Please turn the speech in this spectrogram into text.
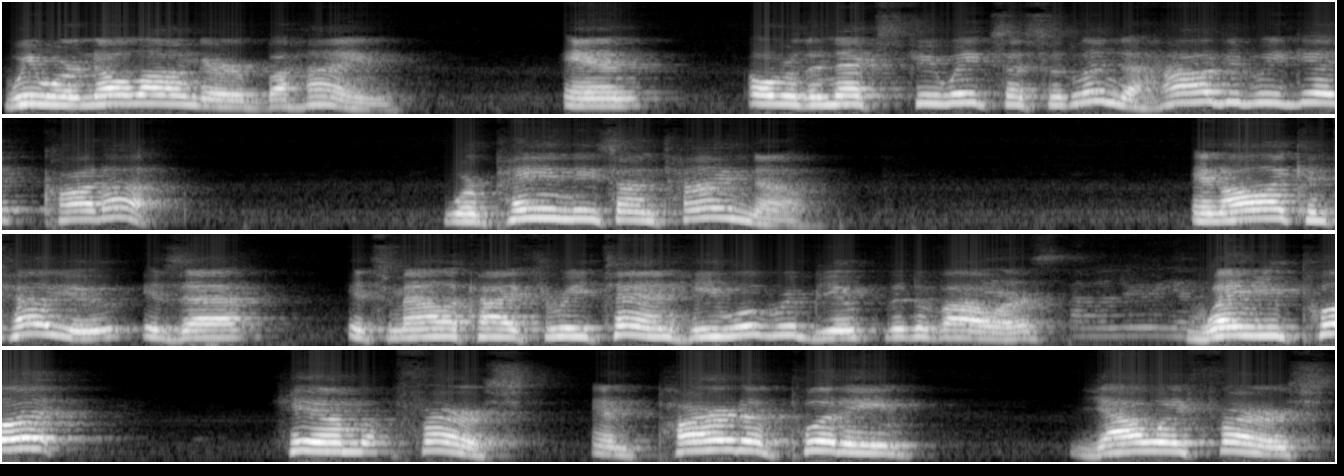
We were no longer behind. And over the next few weeks, I said, Linda, how did we get caught up? We're paying these on time now. And all I can tell you is that it's Malachi 3:10, he will rebuke the devourer Yes, when you put him first. And part of putting Yahweh first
